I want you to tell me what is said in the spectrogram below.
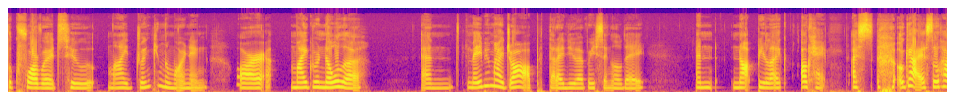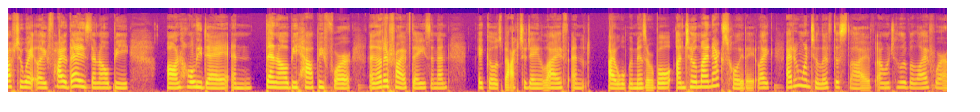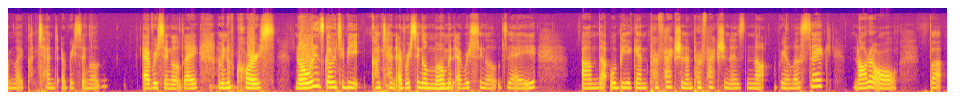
look forward to my drink in the morning or my granola and maybe my job that I do every single day. And not be like, okay, I okay, I still have to wait like 5 days then I'll be on holiday and then I'll be happy for another 5 days and then it goes back to daily life and I will be miserable until my next holiday. Like I don't want to live this life. I want to live a life where I'm like content every single every single day. I mean, of course, no one is going to be content every single moment, every single day. Um, that would be again perfection, and perfection is not realistic not at all. But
